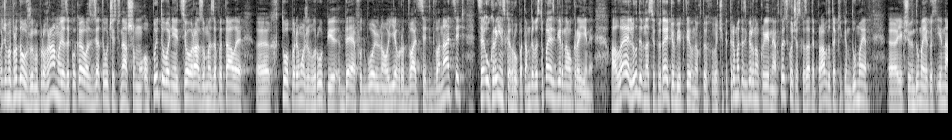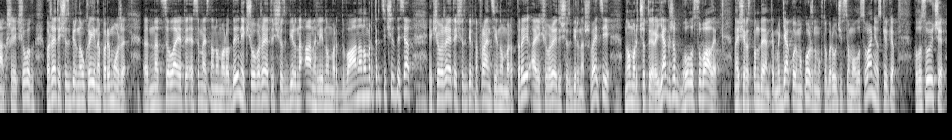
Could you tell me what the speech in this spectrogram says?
Отже, ми продовжуємо програму. Я закликаю вас взяти участь в нашому опитуванні. Цього разу ми запитали, е, хто переможе в групі Д футбольного Євро 2012. Це українська група, там де виступає збірна України. Але люди в нас відповідають об'єктивно. Хто хоче підтримати збірну України, а хтось хоче сказати правду, так як він думає, е, якщо він думає якось інакше. Якщо ви вважаєте, що збірна Україна переможе, е, надсилаєте смс на номер 1. Якщо вважаєте, що збірна Англії номер 2 на номер 3060. Якщо вважаєте, що збірна Франції номер 3, а якщо вважаєте, що збірна Швеції номер 4. Як же голосували наші респонденти? Ми дякуємо кожному, хто бере участь в цьому голосуванні, оскільки голосуючи.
